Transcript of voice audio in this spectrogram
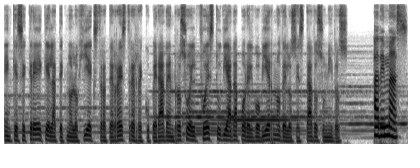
en que se cree que la tecnología extraterrestre recuperada en Roswell fue estudiada por el gobierno de los Estados Unidos. Además,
